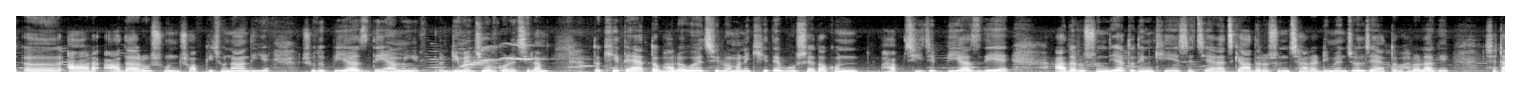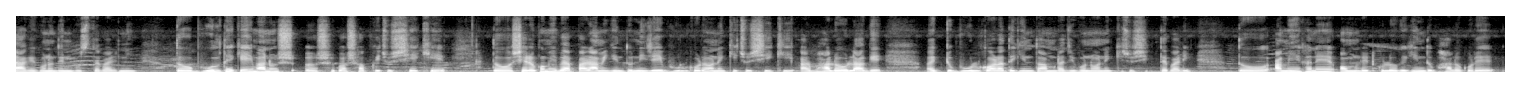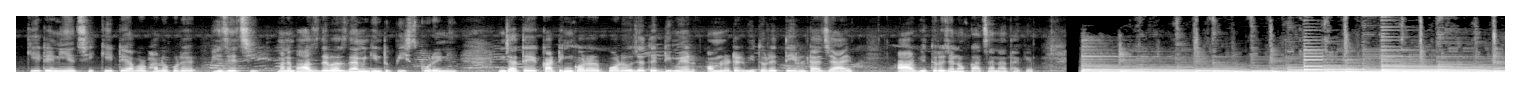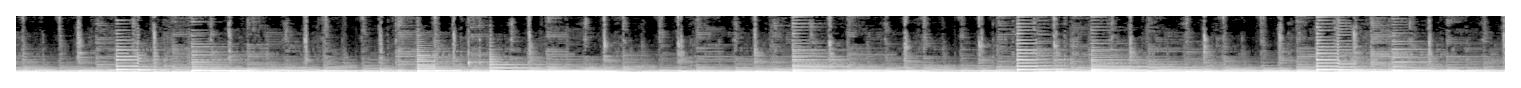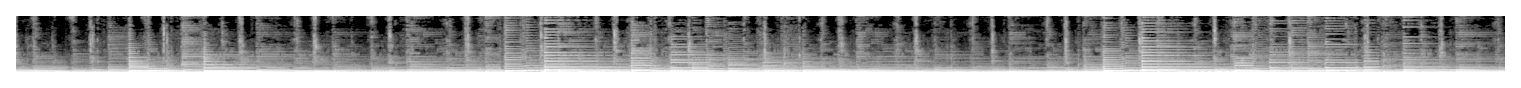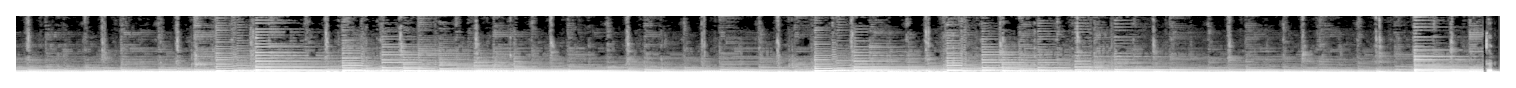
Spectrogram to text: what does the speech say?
আর আদা, রসুন সব কিছু না দিয়ে শুধু পেঁয়াজ দিয়ে আমি ডিমের ঝোল করেছিলাম। তো খেতে এত ভালো হয়েছিল মানে খেতে বসে তখন ভাবছি যে পেঁয়াজ দিয়ে আদা রসুন দিয়ে এতদিন খেয়ে এসেছি আর আজকে আদা রসুন ছাড়া ডিমের ঝোল যে এত ভালো লাগে সেটা আগে কোনো দিন বুঝতে পারিনি। তো ভুল থেকেই মানুষ সব কিছু শেখে। তো সেরকমই ব্যাপার, আমি কিন্তু নিজেই ভুল করে অনেক কিছু শিখি আর ভালোও লাগে। একটু ভুল করাতে কিন্তু আমরা জীবনে অনেক কিছু শিখতে পারি। তো আমি এখানে অমলেটগুলোকে কিন্তু ভালো করে কেটে নিয়েছি, কেটে আবার ভালো করে ভেজেছি। মানে ভাজতে ভাজতে আমি কিন্তু পিস করে নিই। যাতে কাটিং করার পরেও যাতে ডিমের অমলেটের ভিতরে তেলটা যায়। আর ভিতরে যেন কাঁচা না থাকে।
